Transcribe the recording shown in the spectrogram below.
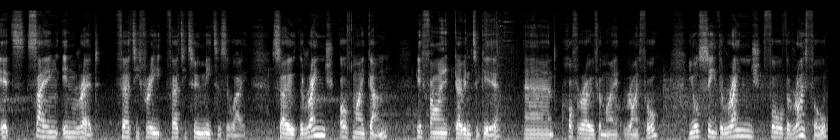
it's saying in red 33, 32 meters away. So the range of my gun, if I go into gear and hover over my rifle, you'll see the range for the rifle,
